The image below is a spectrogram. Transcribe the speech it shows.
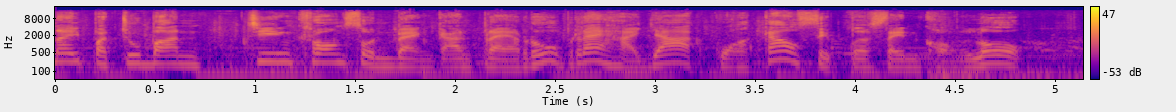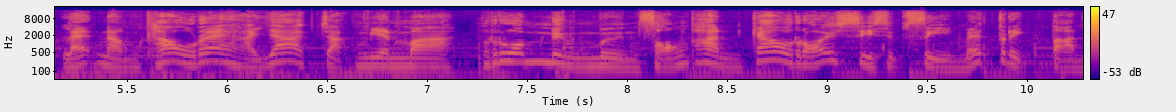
ในปัจจุบันจีนครองส่วนแบ่งการแปรรูปแร่หายากกว่า 90%ของโลก และนำเข้าแร่หายากจากเมียนมารวม 12,944 เมตริกตัน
